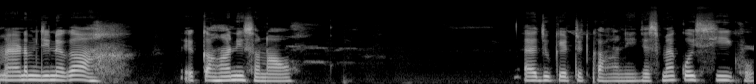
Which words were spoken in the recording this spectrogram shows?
मैडम जी ने कहा, एक कहानी सुनाओ। एजुकेटेड कहानी, जिसमें कोई सीख हो।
